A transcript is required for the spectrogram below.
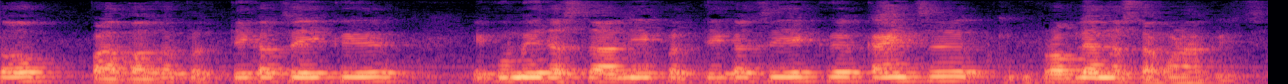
तो पाळपाचो प्रत्येकाचो एक एक उमेद आसता आनी प्रत्येकाचो एक कांयच प्रॉब्लेम नासता कोणाकूच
